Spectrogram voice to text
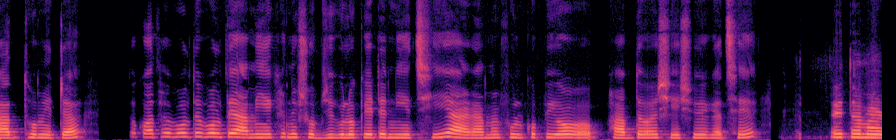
মাধ্যম এটা। তো কথা বলতে বলতে আমি এখানে সবজিগুলো কেটে নিয়েছি আর আমার ফুলকপিও ভাব দেওয়া শেষ হয়ে গেছে। এই তো আমার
